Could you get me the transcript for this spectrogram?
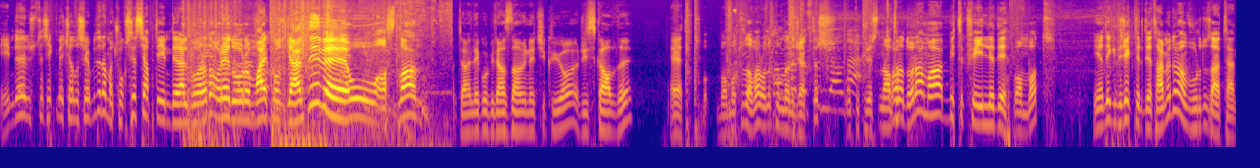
Eğimde üstüne çekmeye çalışabilir ama çok ses yaptı Eğimderel bu arada. Oraya doğru Maykos geldi ve o Aslan. Hatta Lego biraz daha öne çıkıyor. Risk aldı. Evet bo- bombotu da var onu kullanacaktır. Ulti küresinin altına doğru ama bir tık failledi bombot. Yine de gidecektir diye tahmin ediyorum ama vurdu zaten.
